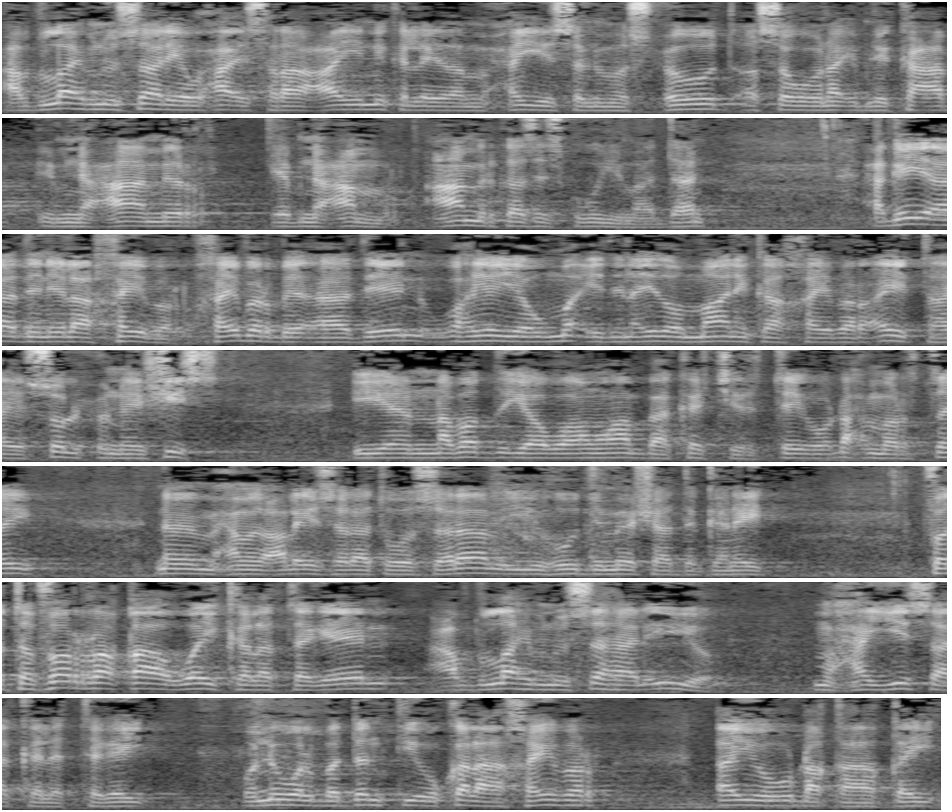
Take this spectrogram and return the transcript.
Cabdullaahi bnu sahliya waxaa israacay ninka la yidhahda muxayis ibni mascuud asaguna ibni kacab ibni caamir ibni camr. Caamirkaasay iskugu yimaadaan. Xaggay aadeen ilaa khaybar. Khaybar bay aadeen wahyo yowmaidin iyadoo maalinka khaybar ay tahay sulxun heshiis iyo nabad iyo waanwaan baa ka jirtay oo dhex martay nebi moxamed calayhi salaatu wasalaam iyo yuhuuddii meeshaa deganayd fatafaraqa way kala tageen. Cabdullaahi bnu sahal iyo muxayisaa kala tegay. Oo nin walba dantii uu ka lahaa khaybar ayuu u dhaqaaqay.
